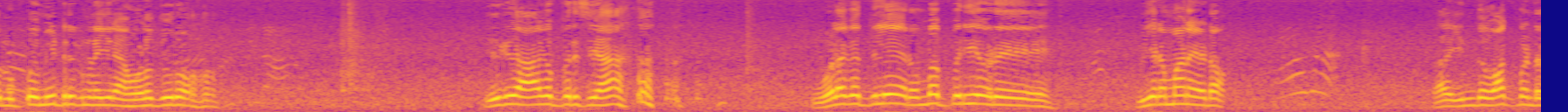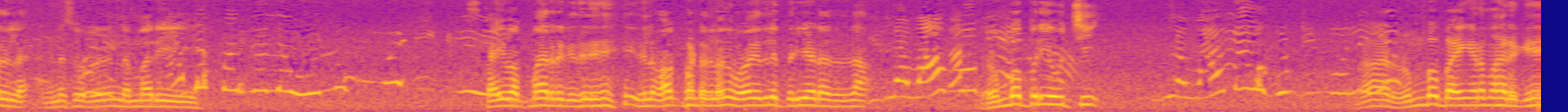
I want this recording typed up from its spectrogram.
ஒரு முப்பது மீட்டர் இருக்குன்னு நினைக்கிறேன் அவ்வளோ தூரம். இருக்குது ஆக பெருசியா உலகத்திலே ரொம்ப பெரிய ஒரு உயரமான இடம். அதாவது இந்த வாக் பண்றதுல என்ன சொல்றது? இந்த மாதிரி ஸ்கை வாக் மாதிரி இருக்குது. இதுல வாக் பண்றதுல வந்து உலகத்துல பெரிய இடம் இதுதான் ரொம்ப பெரிய உச்சி. ஆனா ரொம்ப பயங்கரமா இருக்கு.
